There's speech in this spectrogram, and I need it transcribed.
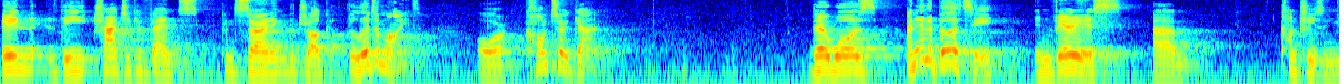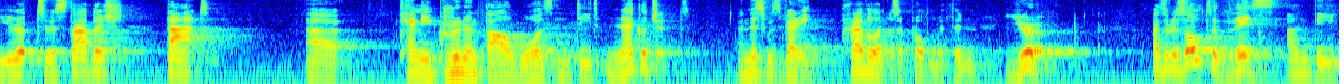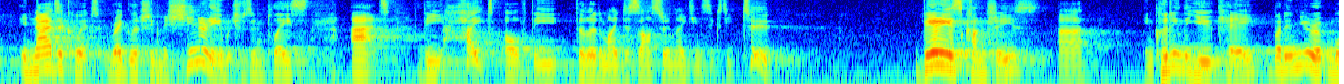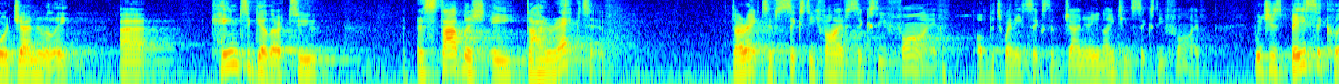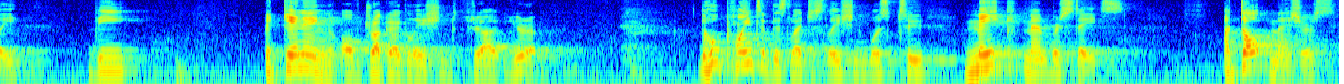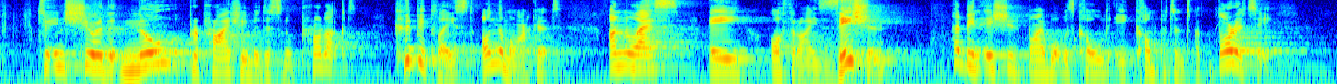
in the tragic events concerning the drug thalidomide or Contergan. There was an inability in various um, countries in Europe to establish that uh, Chemie Grunenthal was indeed negligent, and this was very prevalent as a problem within Europe. As a result of this and the inadequate regulatory machinery which was in place at the height of the thalidomide disaster in 1962, various countries, uh, including the UK, but in Europe more generally, uh, came together to establish a directive, Directive 6565 of the 26th of January 1965, which is basically the beginning of drug regulation throughout Europe. The whole point of this legislation was to make member states adopt measures to ensure that no proprietary medicinal product could be placed on the market unless a authorization had been issued by what was called a competent authority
